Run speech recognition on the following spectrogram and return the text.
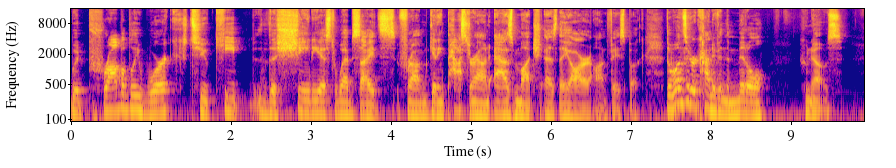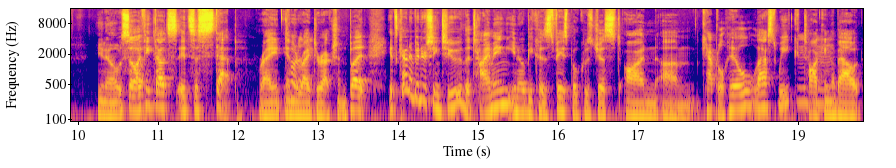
would probably work to keep the shadiest websites from getting passed around as much as they are on Facebook. The ones that are kind of in the middle, who knows? You know, so I think that's it's a step right in totally. the right direction. But it's kind of interesting too the timing, you know, because Facebook was just on um, Capitol Hill last week mm-hmm. talking about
